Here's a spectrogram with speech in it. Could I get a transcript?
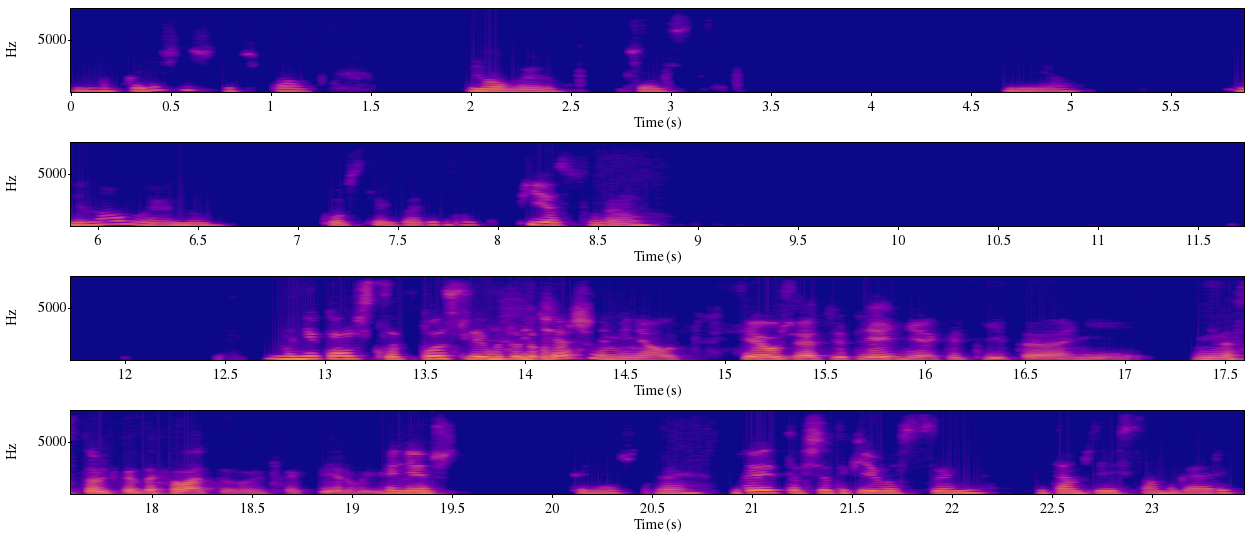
Ну, конечно, что читала. Новую часть. Не, не новую, но после Гарри Поттера. Пьесу. Да. Мне кажется, после вот этого... честно, меня вот все уже ответвления какие-то, они не настолько захватывают, как первые. Конечно, конечно. Да. Но это все-таки его сын, и там здесь сам Гарри.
